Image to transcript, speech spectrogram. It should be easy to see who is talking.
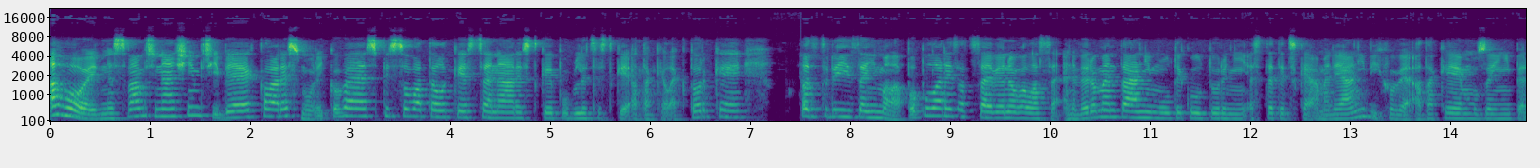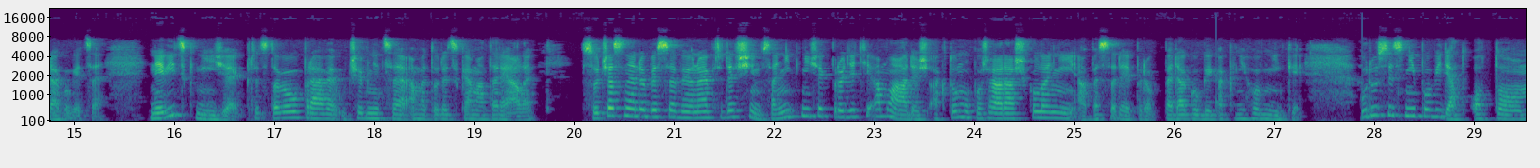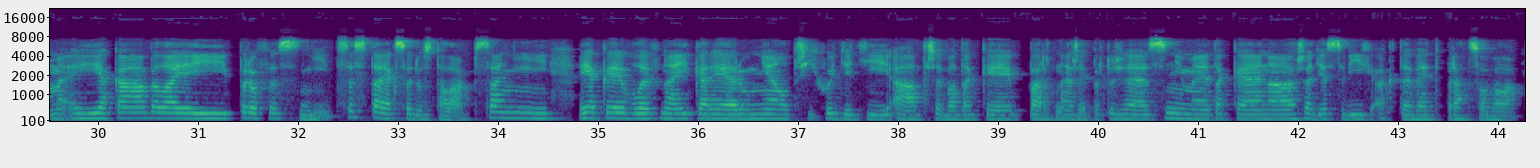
Speaker 1: Ahoj, dnes vám přináším příběh Klary Smolíkové, spisovatelky, scénáristky, publicistky a také lektorky. Jí zajímala popularizace, věnovala se environmentální, multikulturní, estetické a mediální výchově a také muzejní pedagogice. Nejvíc knížek představují právě učebnice a metodické materiály. V současné době se věnuje především psaní knížek pro děti a mládež a k tomu pořádá školení a besedy pro pedagogy a knihovníky. Budu si s ní povídat o tom, jaká byla její profesní cesta, jak se dostala k psaní, jaký vliv na její kariéru měl příchod dětí a třeba taky partneři, protože s nimi také na řadě svých aktivit pracovala.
